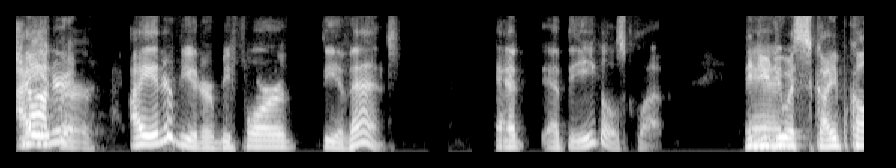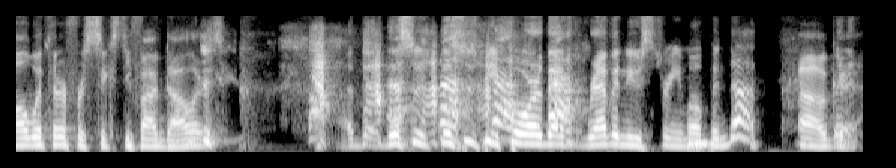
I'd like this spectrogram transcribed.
I, inter- Shocker. I interviewed her before the event at, at the Eagles Club. Did you do a Skype call with her for sixty five dollars? This was this was before that revenue stream opened up. oh, good.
